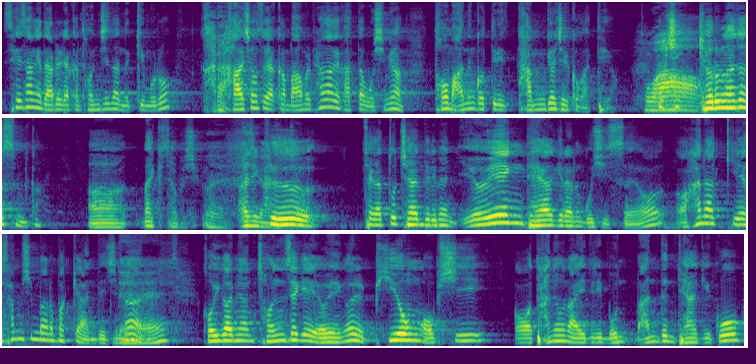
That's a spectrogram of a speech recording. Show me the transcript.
세상에 나를 약간 던진다는 느낌으로 가셔서 약간 마음을 편하게 갔다 오시면 더 많은 것들이 담겨질 것 같아요. 혹시 와. 결혼하셨습니까? 아, 마이크 잡으시고. 네, 아직 안 했죠. 그 제가 또 제안 드리면 여행 대학이라는 곳이 있어요. 어, 한 학기에 30만 원밖에 안 되지만 네. 거기 가면 전 세계 여행을 비용 없이 어, 다녀온 아이들이 몬- 만든 대학이고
